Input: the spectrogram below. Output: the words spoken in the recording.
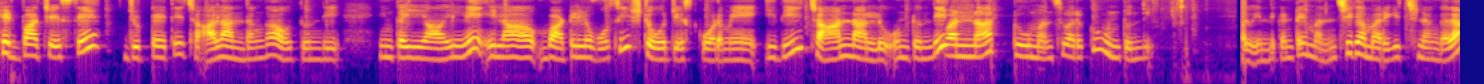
హెడ్ బాత్ చేస్తే జుట్టు అయితే చాలా అందంగా అవుతుంది. ఇంకా ఈ ఆయిల్ని ఇలా బాటిల్లో పోసి స్టోర్ చేసుకోవడమే. ఇది చాన్నాళ్ళు ఉంటుంది. వన్ ఆర్ టూ మంత్స్ వరకు ఉంటుంది. ఎందుకంటే మంచిగా మరిగించినాం కదా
